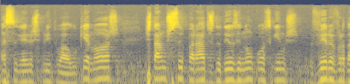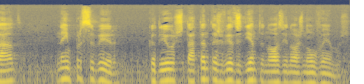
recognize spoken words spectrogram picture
a cegueira espiritual, o que é nós estarmos separados de Deus e não conseguirmos ver a verdade, nem perceber que Deus está tantas vezes diante de nós e nós não o vemos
